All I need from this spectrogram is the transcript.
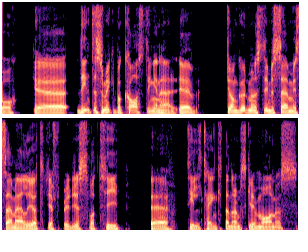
och eh, Det är inte så mycket på castingen här. Eh, John Goodman och Steve Buscemi, Sam Elliott, Jeff Bridges var typ eh, tilltänkta när de skrev manus.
